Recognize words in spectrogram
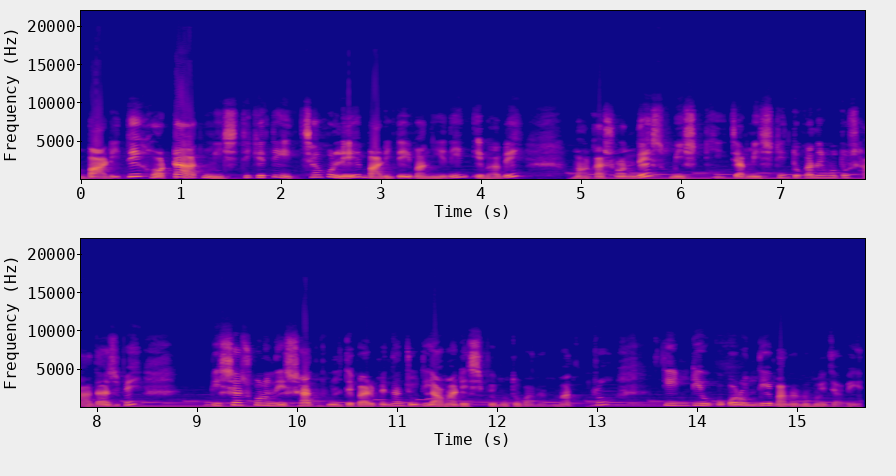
বাড়িতে হঠাৎ মিষ্টি খেতে ইচ্ছা হলে বাড়িতেই বানিয়ে নিন এভাবে। মাখা সন্দেশ, মিষ্টি। যা মিষ্টির দোকানের মতো স্বাদ আসবে। বিশ্বাস করুন, এর স্বাদ ভুলতে পারবেন না যদি আমার রেসিপি মতো বানান। মাত্র তিনটি উপকরণ দিয়ে বানানো হয়ে যাবে।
